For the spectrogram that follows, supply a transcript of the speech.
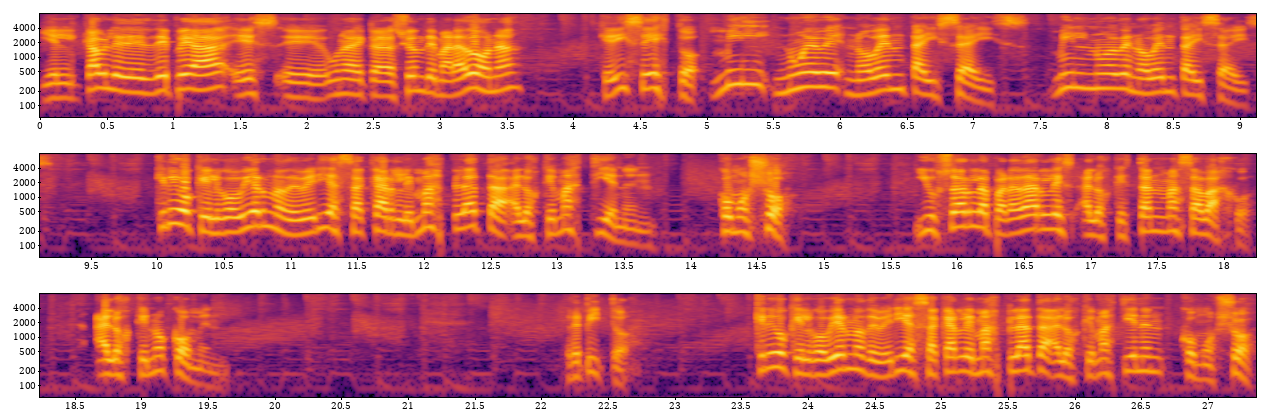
Y el cable de DPA es eh, una declaración de Maradona que dice esto, 1996. 1996. Creo que el gobierno debería sacarle más plata a los que más tienen, como yo, y usarla para darles a los que están más abajo, a los que no comen. Repito, creo que el gobierno debería sacarle más plata a los que más tienen como yo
